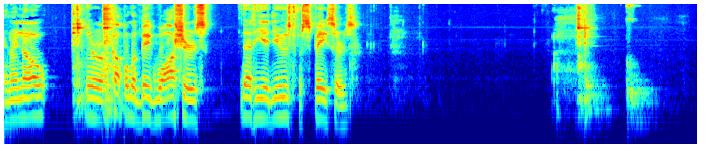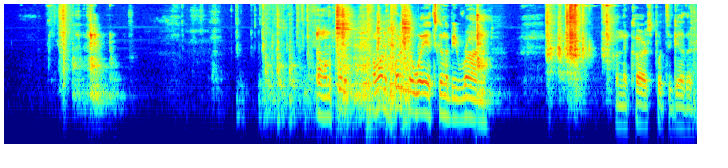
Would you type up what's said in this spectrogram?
And I know there are a couple of big washers that he had used for spacers. I want to put it I want to put it the way it's going to be run when the car is put together.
